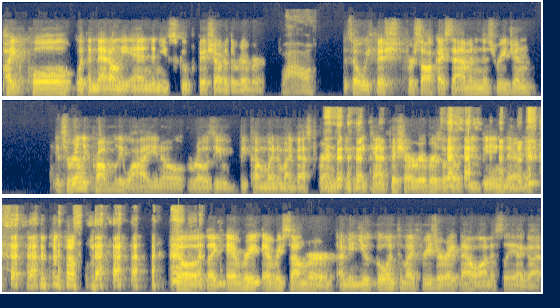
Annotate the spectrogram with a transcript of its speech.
pike pole with a net on the end, and you scoop fish out of the river. Wow. So we fish for sockeye salmon in this region. It's really probably why, you know, Rosie become one of my best friends because he can't fish our rivers without me being there. So like every every summer, I mean, you go into my freezer right now, honestly, I got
